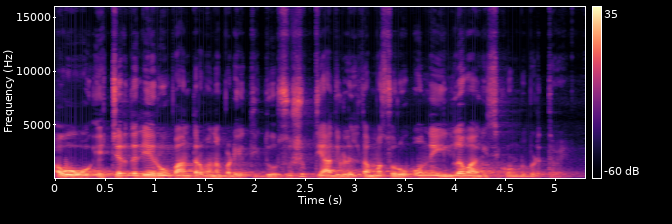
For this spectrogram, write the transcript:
ಅವು ಎಚ್ಚರದಲ್ಲಿಯೇ ರೂಪಾಂತರವನ್ನು ಪಡೆಯುತ್ತಿದ್ದು ಸುಷುಪ್ತಿ ಆದಿಗಳಲ್ಲಿ ತಮ್ಮ ಸ್ವರೂಪವನ್ನೇ ಇಲ್ಲವಾಗಿಸಿಕೊಂಡು ಬಿಡುತ್ತವೆ.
